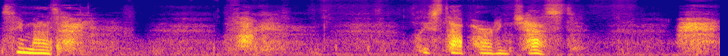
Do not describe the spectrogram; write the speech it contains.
Same amount of time. Fuck. Please stop hurting chest. Alright.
